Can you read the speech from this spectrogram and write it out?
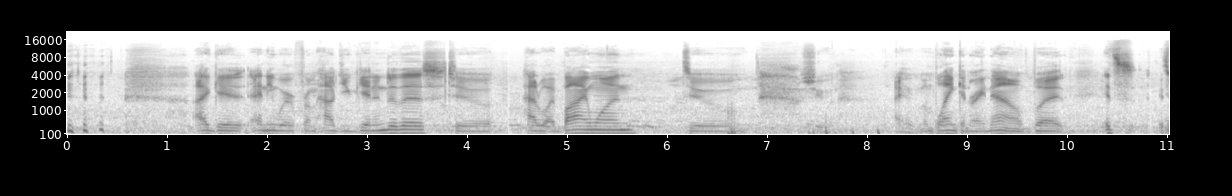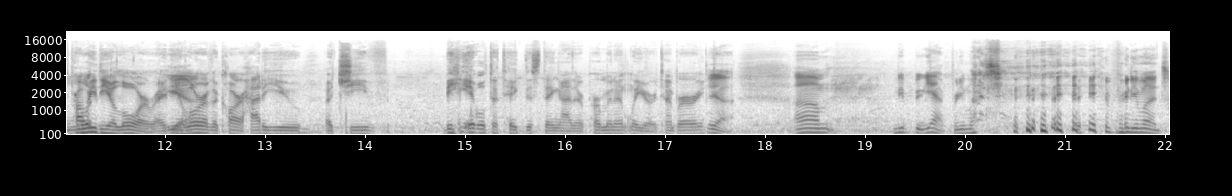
I get anywhere from how do you get into this to how do I buy one to shoot. I'm blanking right now, but it's It's probably what- the allure, right? The Yeah. allure of the car. How do you achieve being able to take this thing either permanently or temporary? yeah, um, yeah, pretty much, pretty much.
